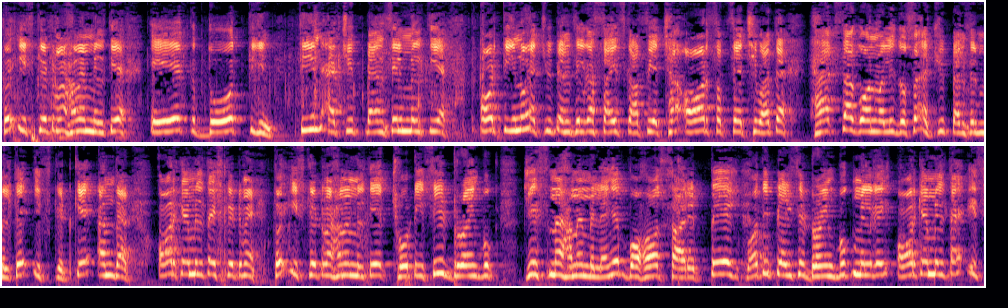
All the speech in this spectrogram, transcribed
तो इस किट में हमें मिलती है एक, दो, तीन। तीन एच पेंसिल मिलती है। और तीनों एच पेंसिल का साइज़ काफ़ी अच्छा और सबसे अच्छी बात है हैक्सागोन वाली दोस्तों एच पेंसिल मिलते हैं इस किट के अंदर। और क्या मिलता है इस किट में? तो इस किट में हमें मिलती है एक छोटी सी ड्राइंग बुक जिसमें हमें मिलेंगे बहुत सारे पेज बहुत ही प्यारी सी ड्राइंग बुक मिल गई। और क्या मिलता है इस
